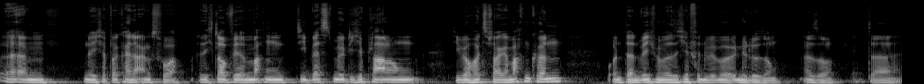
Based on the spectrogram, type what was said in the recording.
Ähm, nee, ich habe da keine Angst vor. Also ich glaube, wir machen die bestmögliche Planung, die wir heutzutage machen können. Und dann bin ich mir immer sicher, finden wir immer irgendeine Lösung. Also da,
